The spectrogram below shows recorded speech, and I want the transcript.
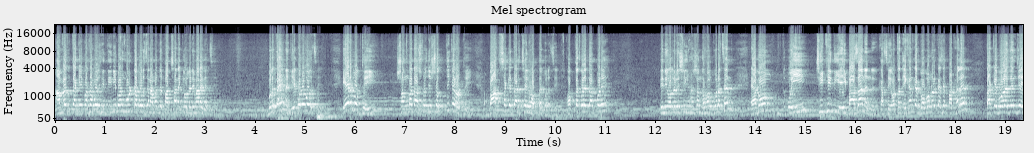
আমরা তো তাকে কথা বলেছি, তিনি বরং উল্টা বলেছেন, আমাদের বাদশা নাকি অলরেডি মারা গেছে। বলে, তাই নাকি? এ কথা বলেছে। এর মধ্যেই সংবাদ আসলো যে, সত্যিকার অর্থেই বাদশাকে তার ছেলে হত্যা করেছে। হত্যা করে তারপরে তিনি অলরেডি সিংহাসন দখল করেছেন এবং ওই চিঠি দিয়ে এই বাজানের কাছে, অর্থাৎ এখানকার গভর্নর কাছে পাঠালেন তাকে বলে দেন যে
